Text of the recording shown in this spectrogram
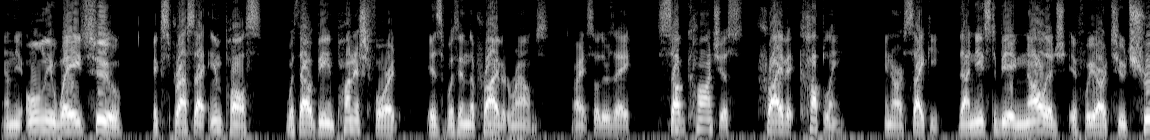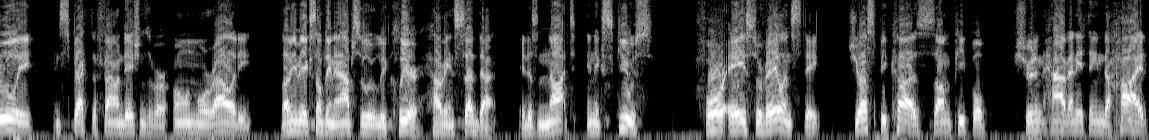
And the only way to express that impulse without being punished for it is within the private realms. Right? So there's a subconscious private coupling in our psyche that needs to be acknowledged if we are to truly inspect the foundations of our own morality. Let me make something absolutely clear. Having said that, it is not an excuse for a surveillance state. Just because some people shouldn't have anything to hide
